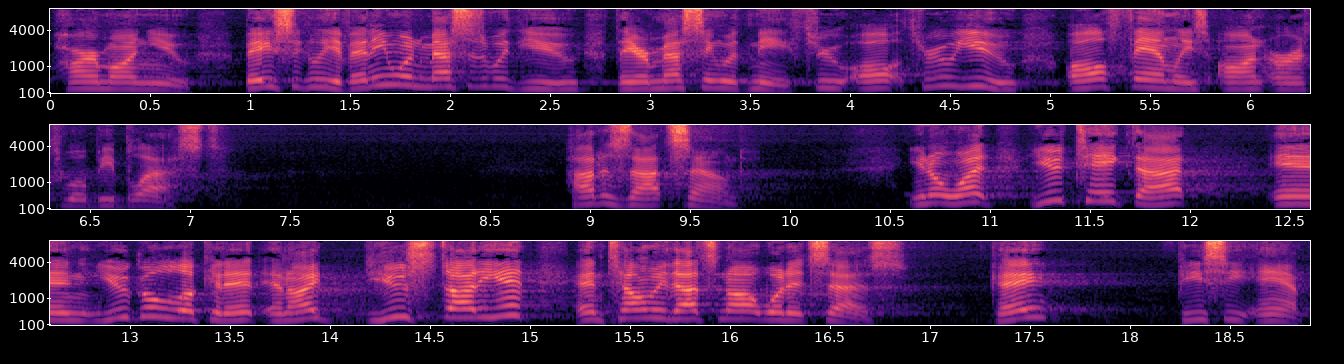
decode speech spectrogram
harm on you. Basically, if anyone messes with you, they are messing with me. Through, all, through you, all families on earth will be blessed. How does that sound? You know what? You take that and you go look at it, and I, you study it and tell me that's not what it says. Okay? PC amp.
